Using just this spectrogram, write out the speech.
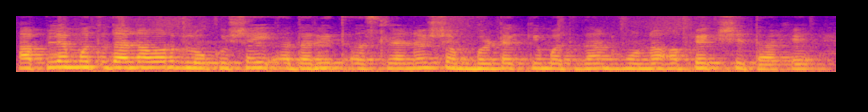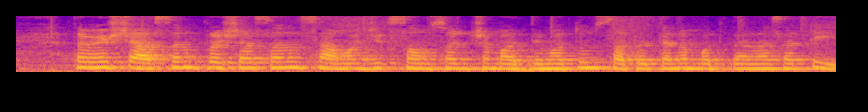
आपल्या मतदानावर लोकशाही आधारित असल्यानं शंभर टक्के मतदान होणं अपेक्षित आहे. त्यामुळे शासन प्रशासन सामाजिक संस्थांच्या माध्यमातून सातत्यानं मतदानासाठी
